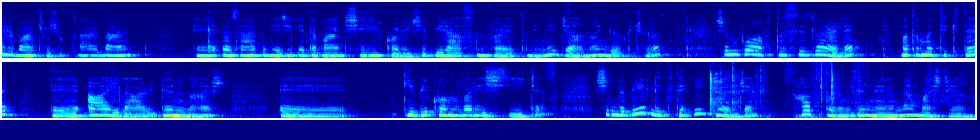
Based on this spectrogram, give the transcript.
Merhaba çocuklar. Ben e, Özel Bilecik Edebiyat Şehir Koleji 1 A sınıf öğretmeni Canan Gökçü. Şimdi bu hafta sizlerle matematikte e, aylar, günler e, gibi konuları işleyeceğiz. Şimdi birlikte ilk önce haftanın günlerinden başlayalım.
